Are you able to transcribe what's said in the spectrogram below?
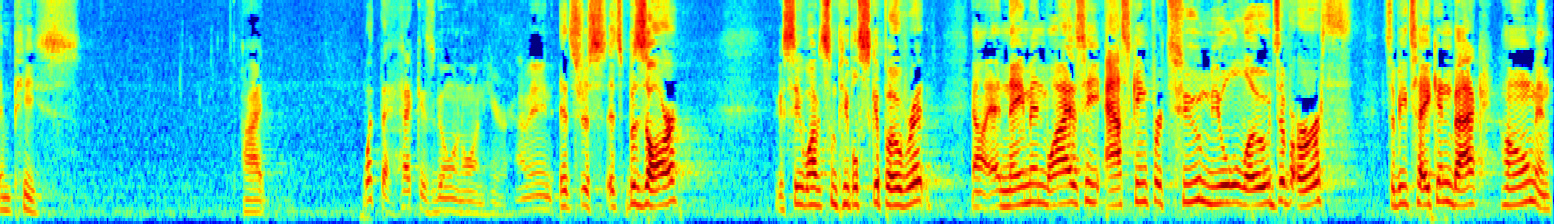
in peace. All right. What the heck is going on here? I mean, it's just, it's bizarre. You see why some people skip over it. Now, Naaman, why is he asking for two mule loads of earth to be taken back home? And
